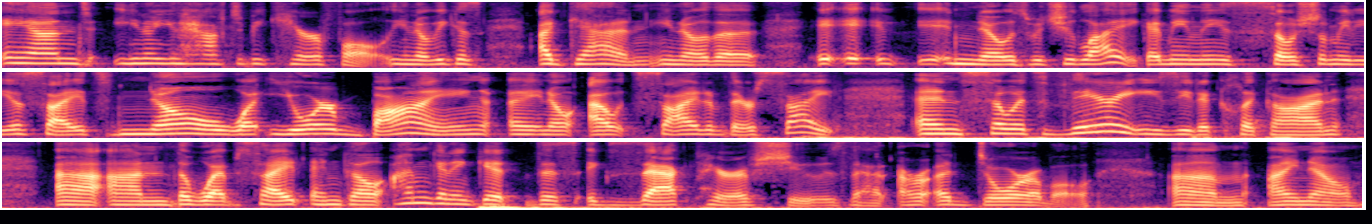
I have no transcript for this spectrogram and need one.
and you know you have to be careful you know because again you know the it, it, it, knows what you like i mean these social media sites know what you're buying uh, you know outside of their site and so it's very easy to click on uh, on the website and go i'm going to get this exact pair of shoes that are adorable um, I know.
